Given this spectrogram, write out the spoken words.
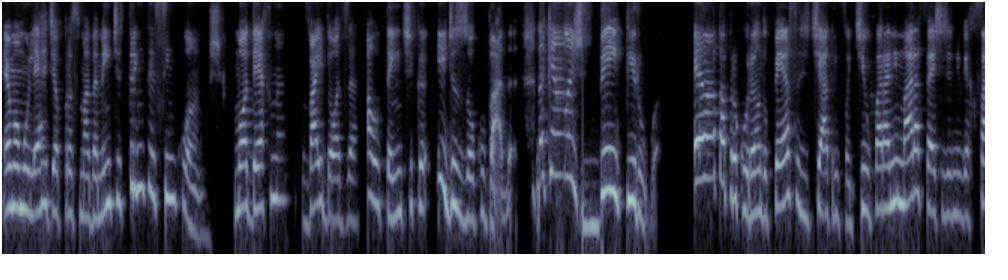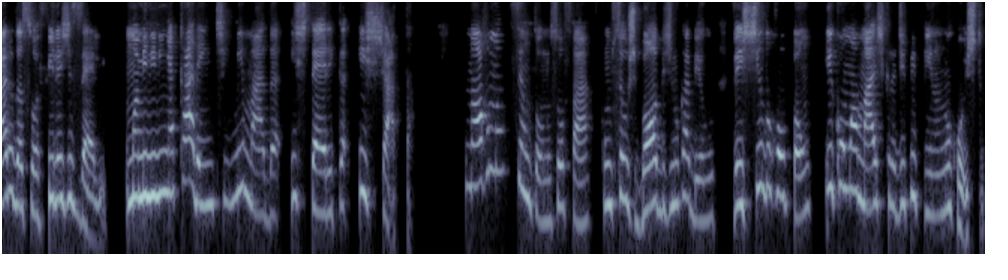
é uma mulher de aproximadamente 35 anos, moderna, vaidosa, autêntica e desocupada. Daquelas bem perua. Ela está procurando peça de teatro infantil para animar a festa de aniversário da sua filha Gisele, uma menininha carente, mimada, histérica e chata. Norma sentou no sofá, com seus bobs no cabelo, vestindo roupão e com uma máscara de pepino no rosto.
